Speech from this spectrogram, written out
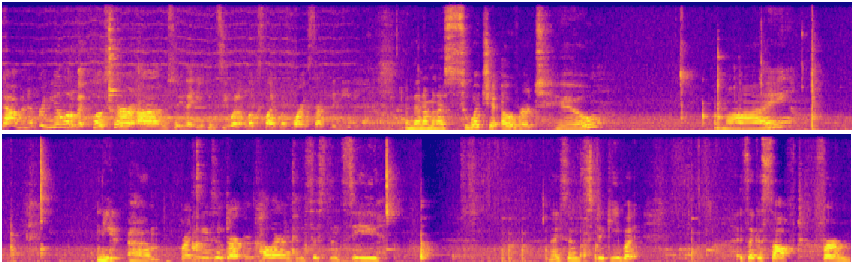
Now I'm going to bring you a little bit closer um, so that you can see what it looks like before I start the kneading. And then I'm going to switch it over to my knead um, bread. Is a darker color and consistency, nice and sticky, but it's like a soft firmness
